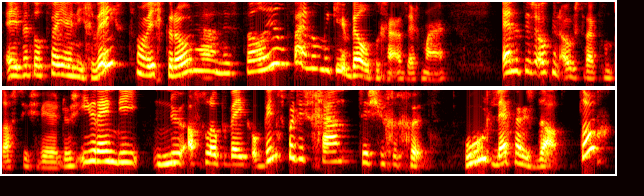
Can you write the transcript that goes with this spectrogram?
en je bent al twee jaar niet geweest vanwege corona, dan is het wel heel fijn om een keer wel te gaan, zeg maar. En het is ook in Oostenrijk fantastisch weer. Dus iedereen die nu afgelopen week op windsport is gegaan, het is je gegund. Hoe lekker is dat, toch?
